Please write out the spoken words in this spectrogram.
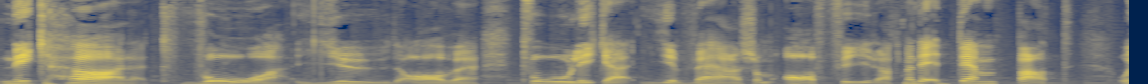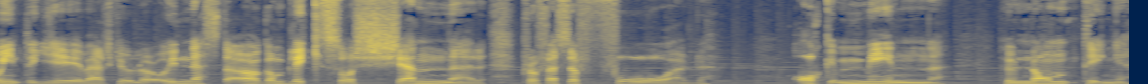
Ni hör två ljud av eh, två olika gevär som avfyras, men det är dämpat och inte gevärskulor och i nästa ögonblick så känner professor Ford och min hur någonting,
